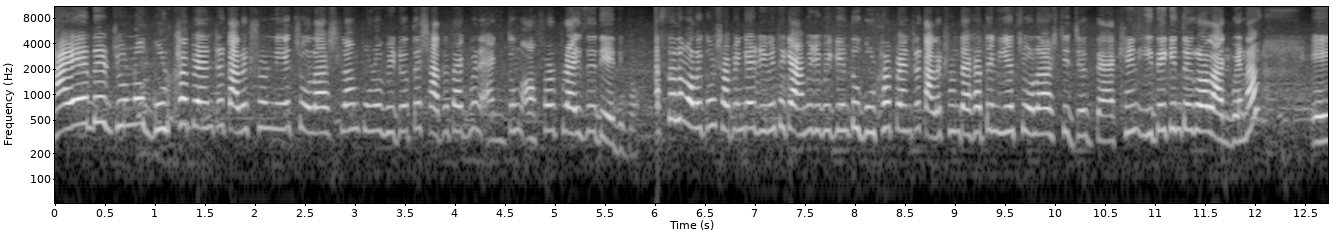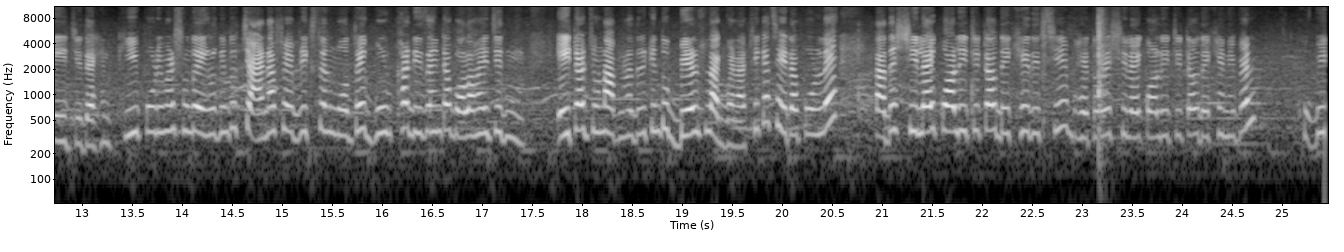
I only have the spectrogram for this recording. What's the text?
ভাইয়াদের জন্য গুর্খা প্যান্টের কালেকশন নিয়ে চলে আসলাম। পুরো ভিডিওতে সাথে থাকবেন, একদম অফার প্রাইসে দিয়ে দিব। আসসালামু আলাইকুম শপিং গাইড রিমি থেকে। আমি রিমি কিন্তু গুর্খা প্যান্টের কালেকশন দেখাতে নিয়ে চলে আসছি। যে দেখেন, ঈদে কিন্তু এগুলো লাগবে না। এই যে দেখেন, কি পরিমাণ সুন্দর। এগুলো কিন্তু চায়না ফেব্রিক্সের মধ্যে গুর্খা ডিজাইনটা বলা হয় যে এইটার জন্য আপনাদের কিন্তু বেল্ট লাগবে না, ঠিক আছে? এটা পরলে তাদের সেলাই কোয়ালিটিটাও দেখিয়ে দিচ্ছি। ভেতরে সেলাই কোয়ালিটিটাও দেখে নেবেন। খুবই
